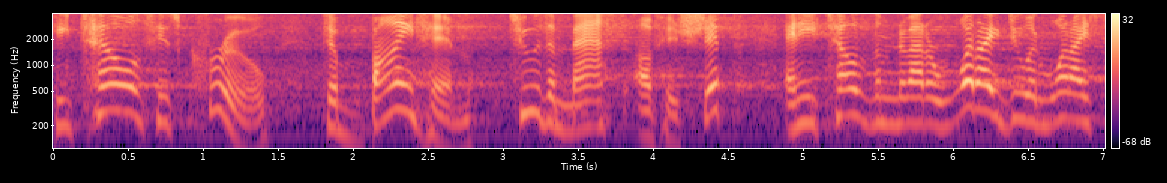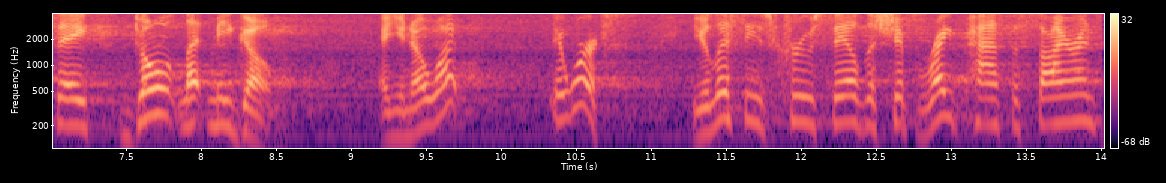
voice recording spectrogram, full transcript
he tells his crew to bind him to the mast of his ship, and he tells them, no matter what I do and what I say, don't let me go. And you know what? It works. Ulysses' crew sails the ship right past the sirens,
